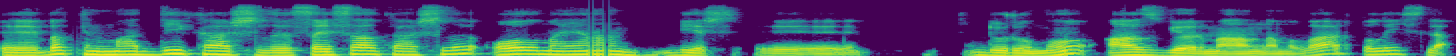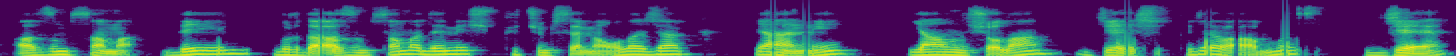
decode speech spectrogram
e, bakın maddi karşılığı, sayısal karşılığı olmayan bir e, durumu az görme anlamı var. Dolayısıyla azımsama değil, burada azımsama demiş, küçümseme olacak. Yani yanlış olan C şıkkı cevabımız C.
